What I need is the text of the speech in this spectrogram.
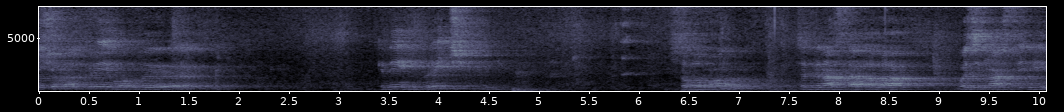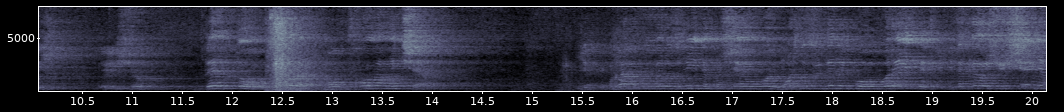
якщо ми відкриємо в книгі притч Соломонові, це 12 глава, 18 вірш, е, що дехто говорить, мов кола мечем. Думаю, ви розумієте, про що я говорю. Можна з людиною поговорити і таке ощущення,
